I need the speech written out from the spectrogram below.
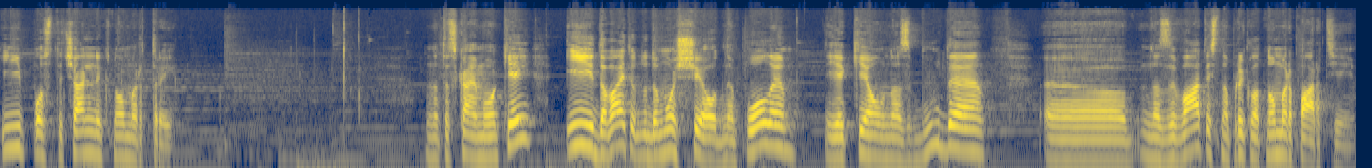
і постачальник номер 3. Натискаємо ОК. І давайте додамо ще одне поле, яке у нас буде е, називатись, наприклад, номер партії.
